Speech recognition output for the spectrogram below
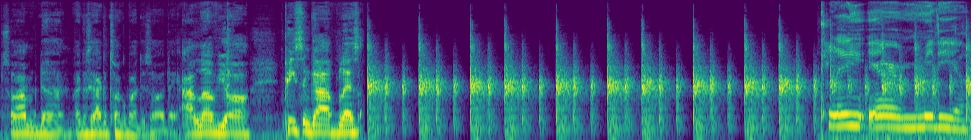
so I'm done. Like I said, I could talk about this all day. I love y'all. Peace and God bless. Clean Air Media.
